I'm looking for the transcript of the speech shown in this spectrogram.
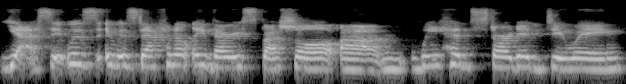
Yes, it was it was definitely very special. Um, we had started doing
